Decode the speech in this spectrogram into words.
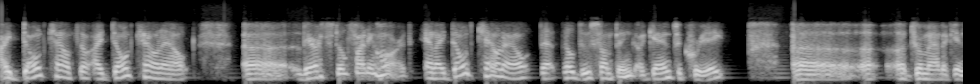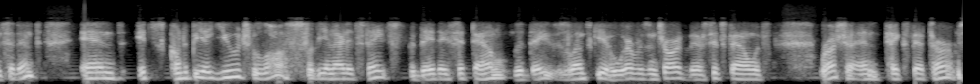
I don't count them. I don't count out. Uh, they're still fighting hard, and I don't count out that they'll do something again to create uh, a, a, dramatic incident, and it's going to be a huge loss for the United States the day they sit down, the day Zelensky or whoever's in charge there sits down with Russia and takes their terms.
